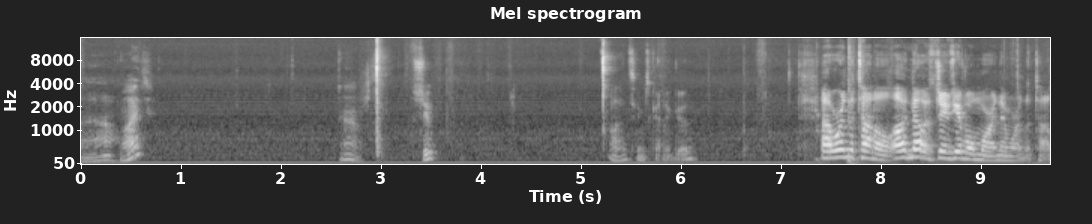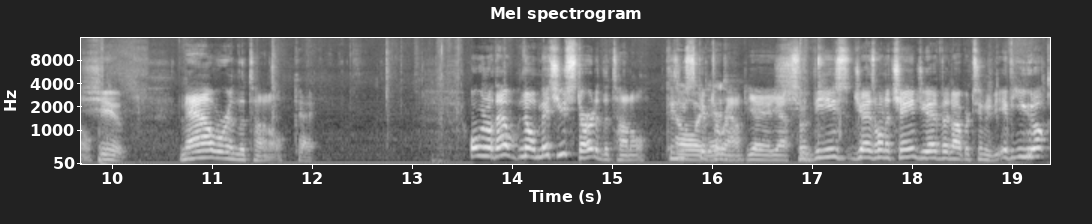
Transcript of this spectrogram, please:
Wow. What? Oh. Shoot. Oh, that seems kind of good. Uh, we're in the tunnel. Oh no, it's James. You have one more, and then we're in the tunnel. Shoot. Now we're in the tunnel. Okay. Oh no, that no, Mitch, you started the tunnel because you Oh, I skipped did? around. Yeah, yeah, yeah. So Shoot. these, do you guys want to change? You have an opportunity. If you don't,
